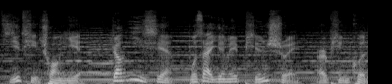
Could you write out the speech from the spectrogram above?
集体创业，让易县不再因为贫水而贫困。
